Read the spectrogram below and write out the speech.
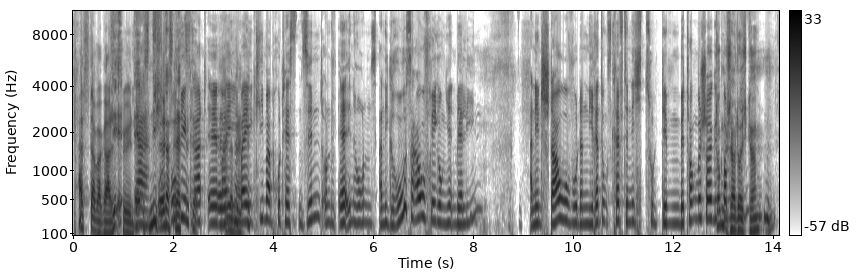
passt aber gerade schön. Er ist nicht das wo wir letzte gerade äh, bei, bei Klimaprotesten sind und erinnern uns an die große Aufregung hier in Berlin. An den Stau, wo dann die Rettungskräfte nicht zu dem Betonmischer gekommen Dommischer sind. durchkam.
